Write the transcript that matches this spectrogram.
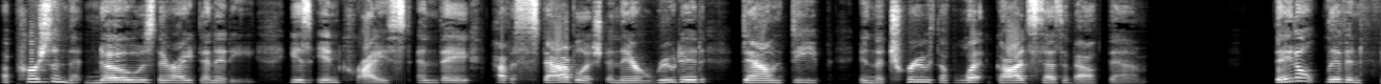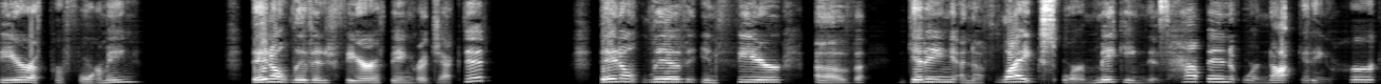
A person that knows their identity is in Christ and they have established and they are rooted down deep in the truth of what God says about them they don't live in fear of performing. They don't live in fear of being rejected. They don't live in fear of getting enough likes or making this happen or not getting hurt.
